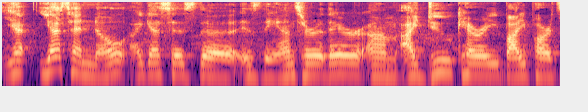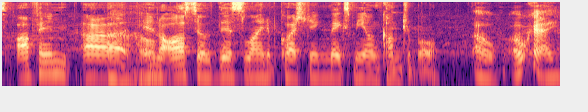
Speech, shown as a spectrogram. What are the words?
Yeah, yes and no. I guess is the is the answer there. Um, I do carry body parts often, uh, and also this line of questioning makes me uncomfortable. oh, okay.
